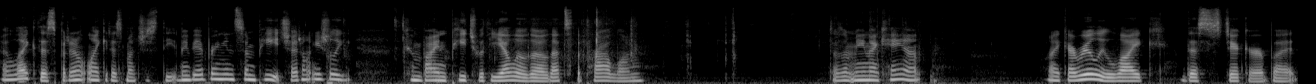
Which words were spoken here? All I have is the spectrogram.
I like this, but I don't like it as much as the. Maybe I bring in some peach. I don't usually combine peach with yellow, though. That's the problem. Doesn't mean I can't. Like, I really like this sticker, but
